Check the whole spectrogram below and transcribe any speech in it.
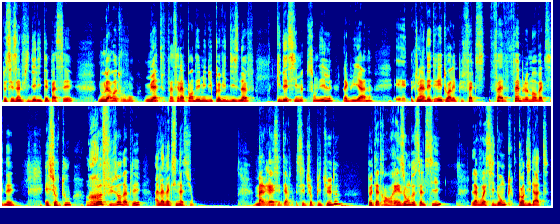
de ses infidélités passées, nous la retrouvons muette face à la pandémie du Covid-19 qui décime son île, la Guyane, l'un des territoires les plus faiblement vaccinés, et surtout refusant d'appeler à la vaccination. Malgré ces, turpitudes, peut-être en raison de celle-ci, la voici donc candidate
